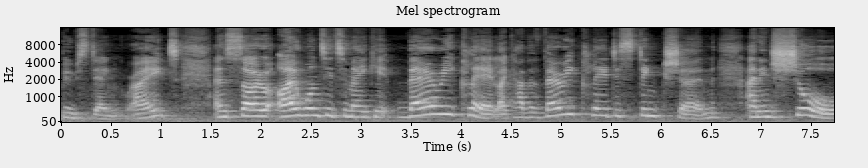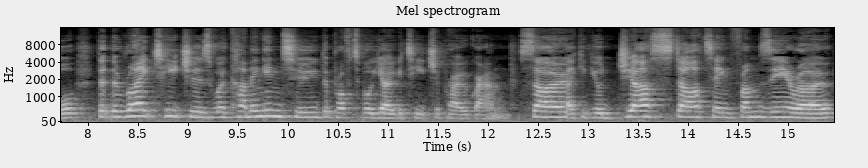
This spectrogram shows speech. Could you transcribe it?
boosting, right? And so I wanted to make it very clear, like have a very clear distinction and ensure that the right teachers were coming into the Profitable Yoga Teacher program. So, like if you're just starting from zero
